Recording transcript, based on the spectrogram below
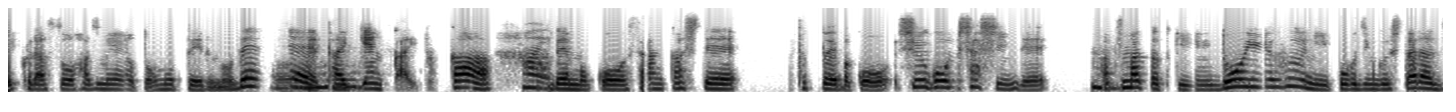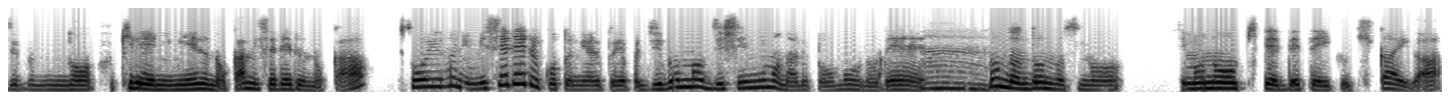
いクラスを始めようと思っているのでうん、体験会とかはい。でもこう参加して、例えばこう集合写真でうん集まった時にどういうふうにポージングしたら自分の綺麗に見えるのか、見せれるのか、そういうふうに見せれることにやると、やっぱり自分の自信にもなると思うので、うんどんどんどんどんその着物を着て出ていく機会が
